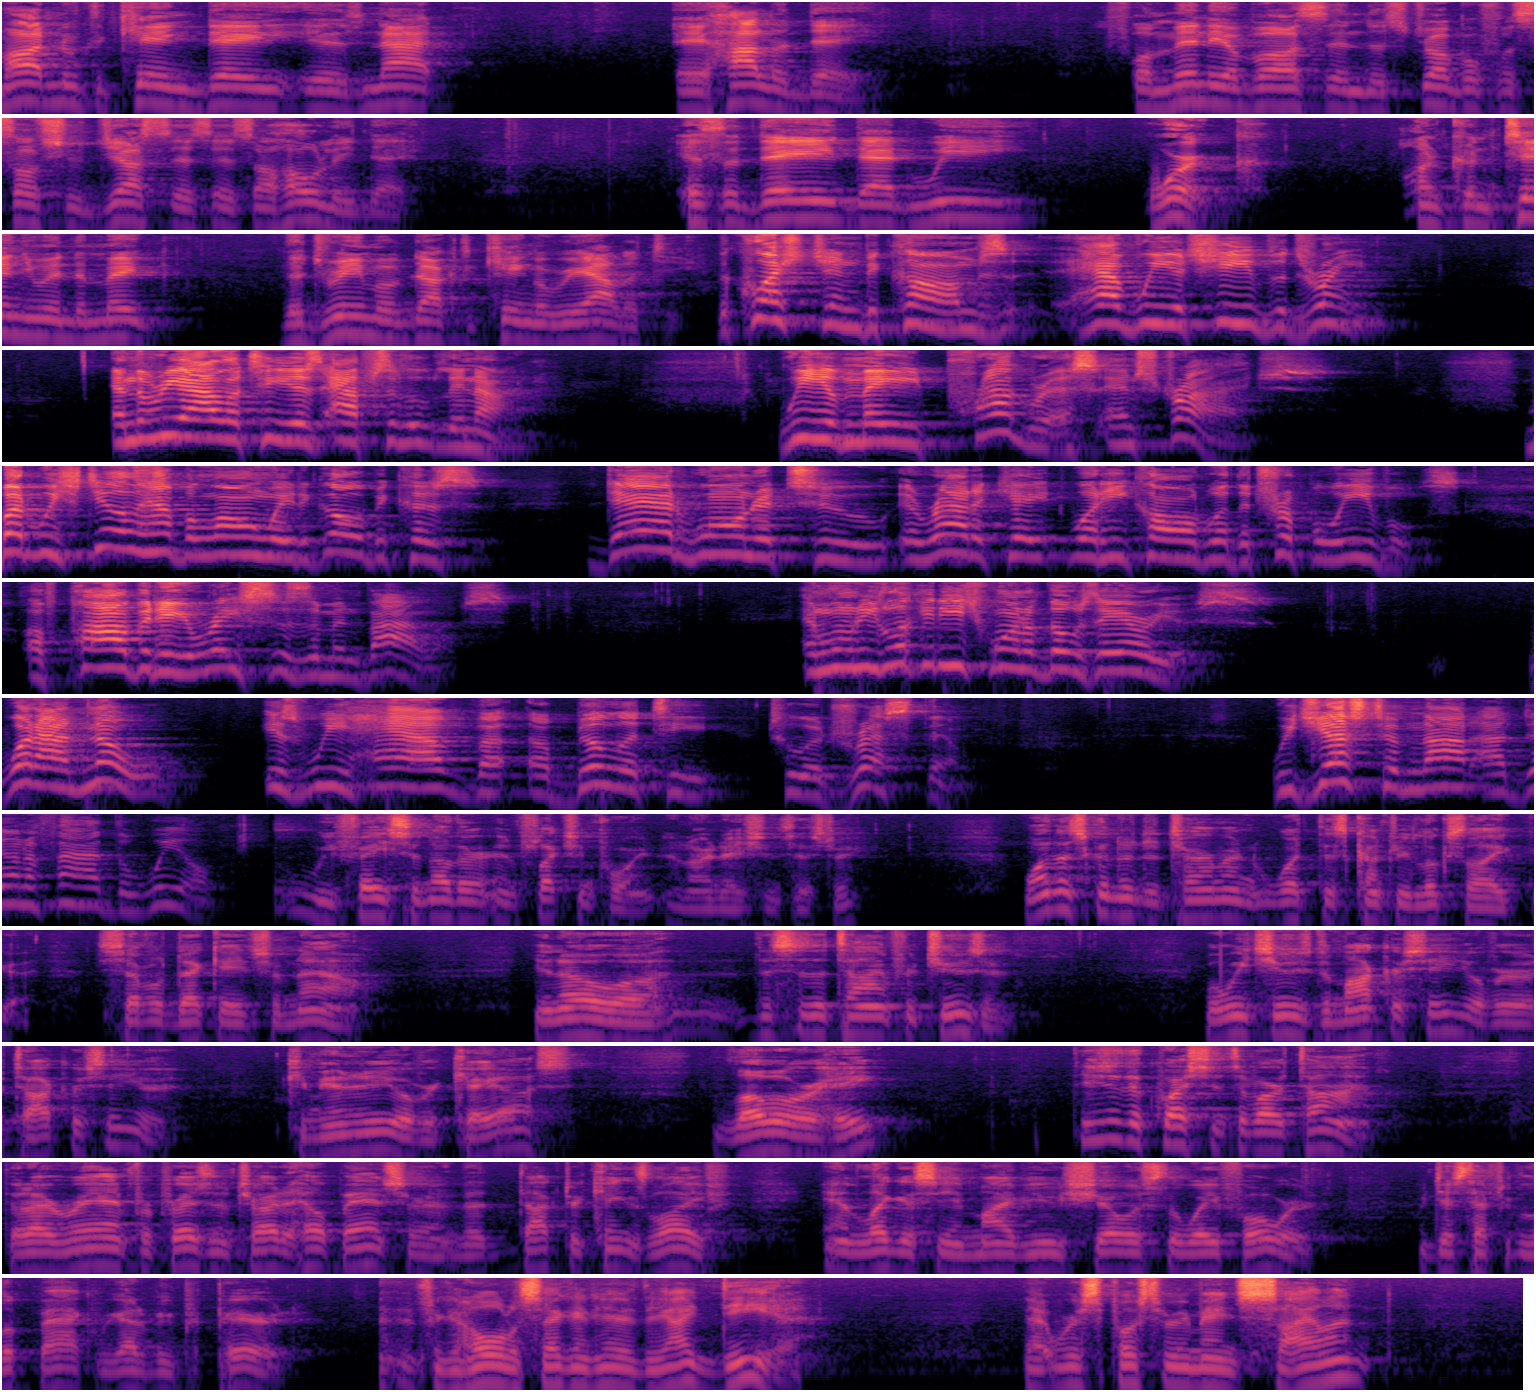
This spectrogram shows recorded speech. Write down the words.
Martin Luther King Day is not a holiday. For many of us in the struggle for social justice, it's a holy day. It's a day that we work on continuing to make the dream of Dr. King a reality. The question becomes have we achieved the dream? And the reality is absolutely not. We have made progress and strides, but we still have a long way to go because Dad wanted to eradicate what he called were the triple evils of poverty, racism, and violence. And when we look at each one of those areas, what I know is we have the ability to address them. We just have not identified the will. We face another inflection point in our nation's history, one that's going to determine what this country looks like several decades from now. You know, uh, this is a time for choosing. Will we choose democracy over autocracy or community over chaos, love over hate? These are the questions of our time that I ran for president to try to help answer, and that Dr. King's life and legacy, in my view, show us the way forward. We just have to look back. We got to be prepared. If we can hold a second here, the idea that we're supposed to remain silent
